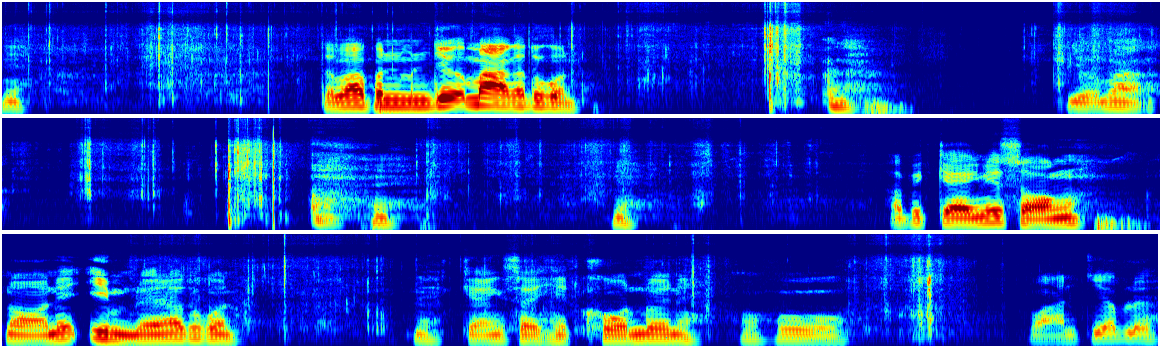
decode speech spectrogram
เนี่ย แต่ว่ามันมันเยอะมากครับทุกคน เยอะมากเนี่ยเอาไปแกงนี่สองหน่อนี่อิ่มเลยนะทุกคนเนี่ยแกงใส่เห็ดโคนด้วยเนี่ยโอ้โหหวานเจี๊ยบเลย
